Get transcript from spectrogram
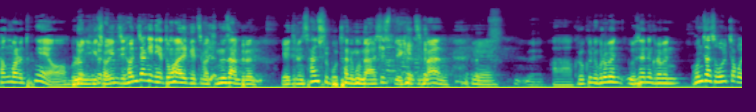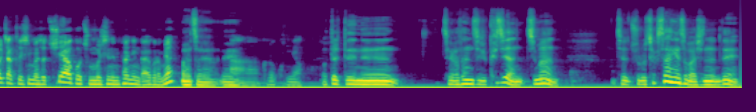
한국말은 통해요. 물론 이게 저희 이제 현장인이 통하겠지만 듣는 사람들은 얘들은 산수를 못하는구나 하실 수도 있겠지만 예. 네. 아 그렇군요. 그러면 요새는 그러면 혼자서 홀짝홀짝 드시면서 취하고 주무시는 편인가요? 그러면? 맞아요. 네. 아 그렇군요. 어떨 때는 제가 산 집이 크지 않지만 제가 주로 책상에서 마시는데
